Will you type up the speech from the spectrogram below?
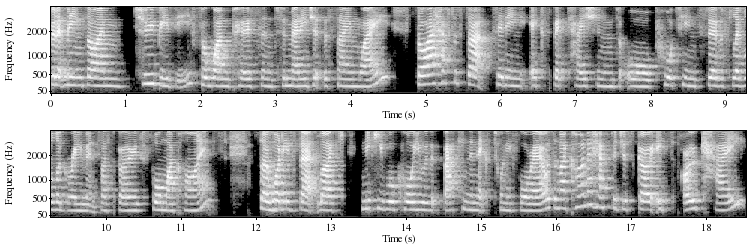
but it means I'm too busy for one person to manage it the same way. So I have to start setting expectations or put in service level agreements, I suppose, for my clients. So, mm-hmm. what is that? Like, Nikki will call you back in the next 24 hours. And I kind of have to just go, it's okay.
